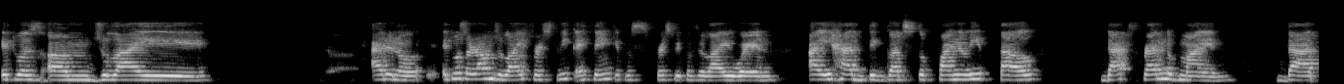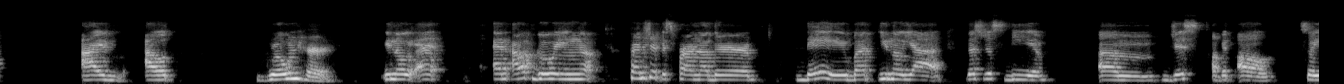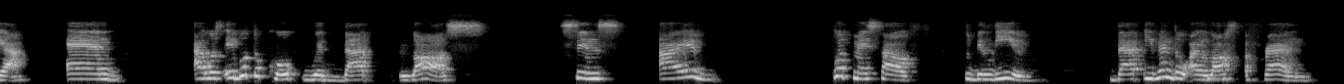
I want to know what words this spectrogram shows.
It was um july i don't know it was around july first week i think. It was first week of july when i had the guts to finally tell that friend of mine that i've outgrown her. You know and, and outgrowing friendship is for another day but you know yeah that's just the um gist of it all. So yeah and i was able to cope with that loss since i've put myself to believe that even though i lost a friend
